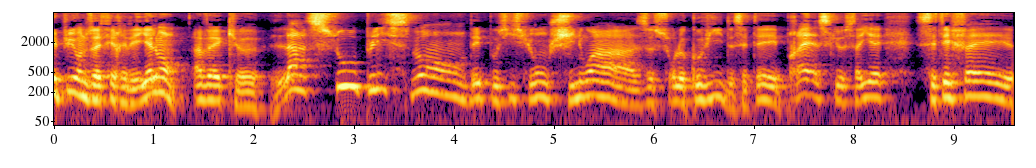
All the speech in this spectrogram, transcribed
Et puis on nous a fait rêver également avec euh, l'assouplissement des positions chinoises sur le Covid. C'était presque, ça y est, c'était fait.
